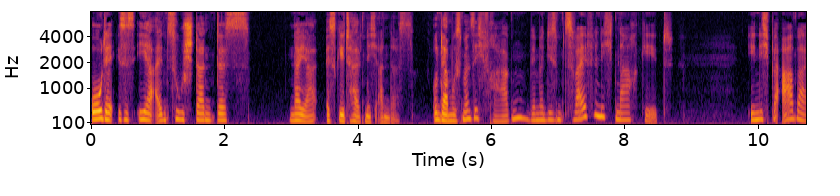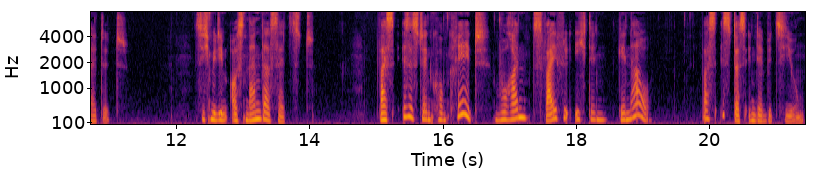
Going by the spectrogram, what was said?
Oder ist es eher ein Zustand des, naja, es geht halt nicht anders. Und da muss man sich fragen, wenn man diesem Zweifel nicht nachgeht, ihn nicht bearbeitet, sich mit ihm auseinandersetzt, was ist es denn konkret? Woran zweifle ich denn genau? Was ist das in der Beziehung?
